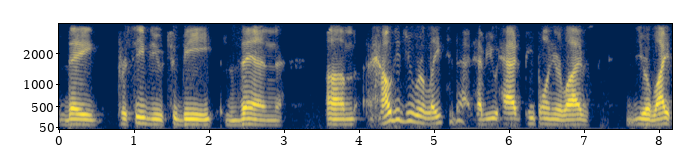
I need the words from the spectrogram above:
they perceived you to be then. Um, how did you relate to that? Have you had people in your lives, your life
